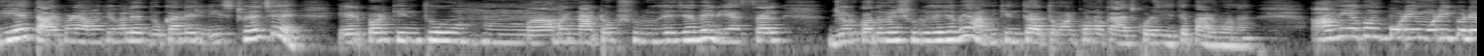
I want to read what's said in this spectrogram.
দিয়ে তারপরে আমাকে বলে, দোকানের লিস্ট হয়েছে? এরপর কিন্তু আমার নাটক শুরু হয়ে যাবে, রিহার্সাল জোর কদমে শুরু হয়ে যাবে, আমি কিন্তু আর তোমার কোনো কাজ করে দিতে পারব না। আমি এখন পড়ি মরি করে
